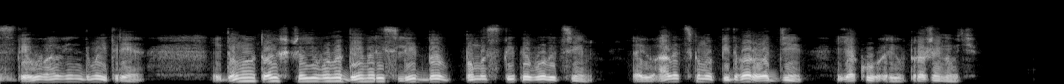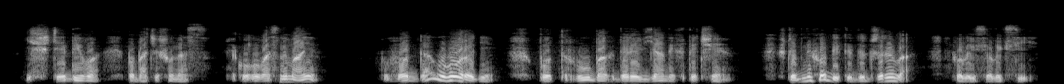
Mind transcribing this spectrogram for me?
Здивував він Дмитрія і думав той, що й у Володимирі слід би помостити вулиці, та й у Галицькому підгородді, як угрів проженуть. І ще диво, побачиш у нас, якого у вас немає. Вода в городі по трубах дерев'яних тече, щоб не ходити до джерела, хвалився Олексій.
